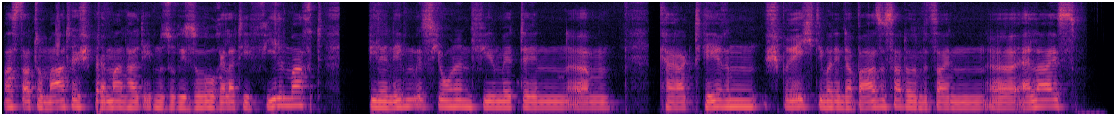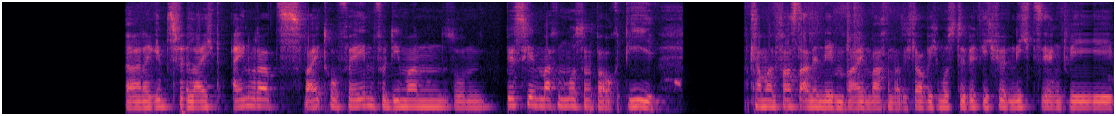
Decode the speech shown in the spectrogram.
fast automatisch, wenn man halt eben sowieso relativ viel macht. Viele Nebenmissionen, viel mit den ähm, Charakteren spricht, die man in der Basis hat oder mit seinen äh, Allies. Äh, da gibt es vielleicht ein oder zwei Trophäen, für die man so ein bisschen machen muss, aber auch die kann man fast alle nebenbei machen. Also ich glaube, ich musste wirklich für nichts irgendwie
